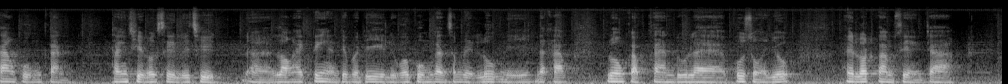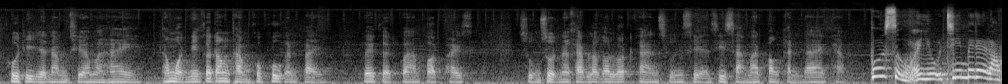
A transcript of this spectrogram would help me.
สร้างภูมิคุ้มกันทั้งฉีดวัคซีนหรือฉีด long acting antibody หรือว่าภูมิคุ้มกันสำเร็จรูปนี้นะครับร่วมกับการดูแลผู้สูงอายุให้ลดความเสี่ยงจากผู้ที่จะนำเชื้อมาให้ ทั้งหมดนี้ก็ต้องทำควบคู่กันไป เพื่อเกิดความปลอดภัยสูงสุดนะครับ แล้วก็ลดการสูญเสียที่สามารถป้องกันได้ครับ ผู้สูงอายุที่ไม่ได้รับ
